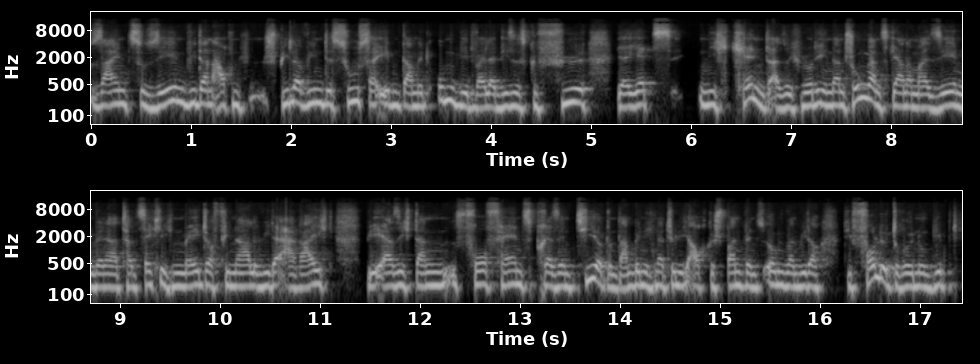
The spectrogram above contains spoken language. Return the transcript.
sein zu sehen, wie dann auch ein Spieler wie ein De eben damit umgeht, weil er dieses Gefühl ja jetzt nicht kennt. Also ich würde ihn dann schon ganz gerne mal sehen, wenn er tatsächlich ein Major-Finale wieder erreicht, wie er sich dann vor Fans präsentiert. Und dann bin ich natürlich auch gespannt, wenn es irgendwann wieder die volle Dröhnung gibt,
